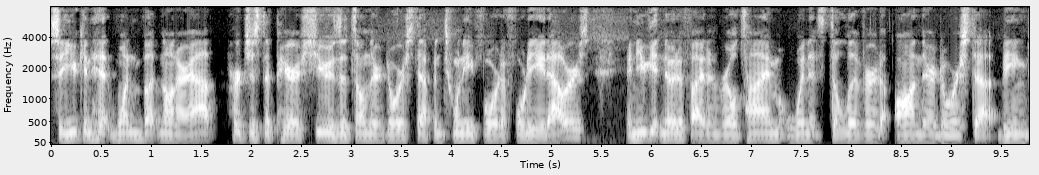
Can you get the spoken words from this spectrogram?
So you can hit one button on our app, purchase the pair of shoes. It's on their doorstep in 24 to 48 hours, and you get notified in real time when it's delivered on their doorstep, being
